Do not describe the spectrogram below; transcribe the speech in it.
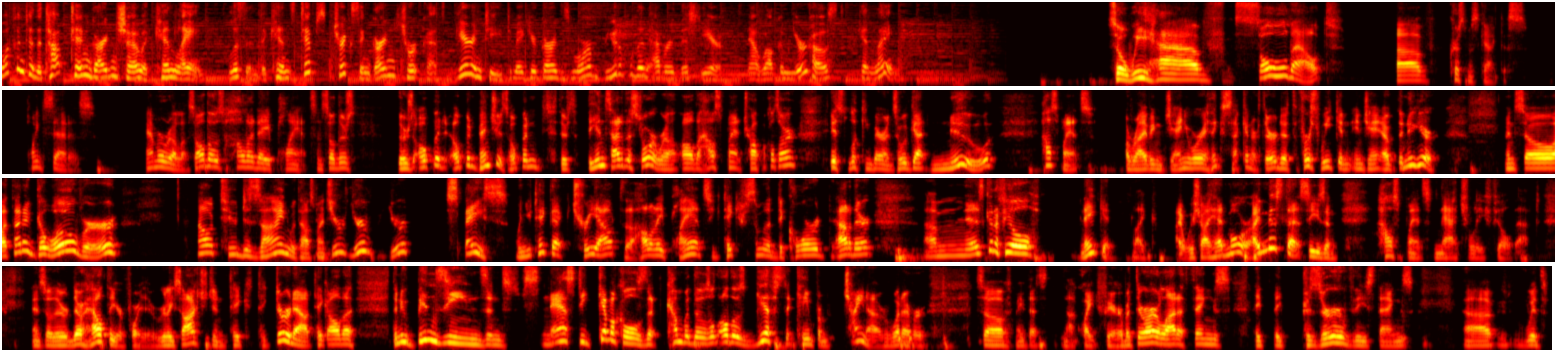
Welcome to the Top 10 Garden Show with Ken Lain. Listen to Ken's tips, tricks, and garden shortcuts guaranteed to make your gardens more beautiful than ever this year. Now, welcome your host, Ken Lain. So, we have sold out of Christmas cactus, poinsettias, amaryllis, all those holiday plants. And so there's there's open open benches open there's the inside of the store where all the houseplant tropicals are it's looking barren. So we've got new houseplants arriving january i think second or third the first week in, in Jan- of the new year. And so i thought i'd go over how to design with houseplants your your your space when you take that tree out the holiday plants you take some of the decor out of there um, it's going to feel naked like I wish I had more. I missed that season. Houseplants naturally fill that. And so they're they're healthier for you. They release oxygen, take take dirt out, take all the the new benzenes and nasty chemicals that come with those all those gifts that came from China or whatever. So maybe that's not quite fair, but there are a lot of things they they preserve these things uh, with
